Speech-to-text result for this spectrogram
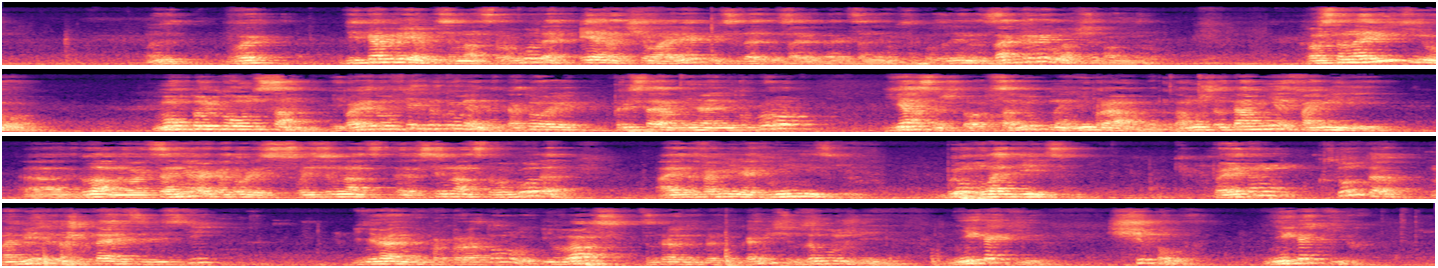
В декабре 2018 года этот человек, председатель Совета акционеров Сахузалина, закрыл вообще Бандеру. Восстановить его мог только он сам. И поэтому в тех документах, которые представил генеральный прокурор, ясно, что абсолютно неправда, потому что там нет фамилии э, главного акционера, который с 18, э, с 17 года, а это фамилия Хмельницкий, был владельцем. Поэтому кто-то намеренно пытается вести Генеральную прокуратуру и вас, Центральную избирательную комиссию, в заблуждение. Никаких счетов, никаких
